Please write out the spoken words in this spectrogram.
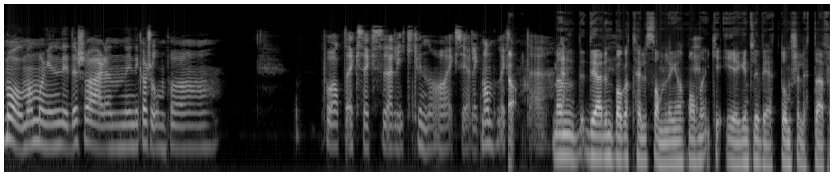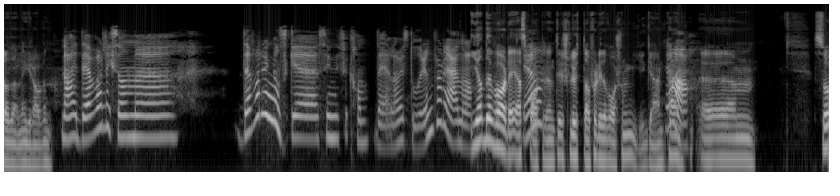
Måler man mange individer, så er det en indikasjon på på at XX er lik kvinne og XY er lik mann, liksom. Det, Men det er en bagatell sammenligning at man ikke egentlig vet om skjelettet er fra denne graven. Nei, det var liksom eh, Det var en ganske signifikant del av historien, føler jeg nå. Ja, det var det. Jeg sparte Ja. den til slutt, da, fordi det var så mye gærent Ja. her. Ehm, så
